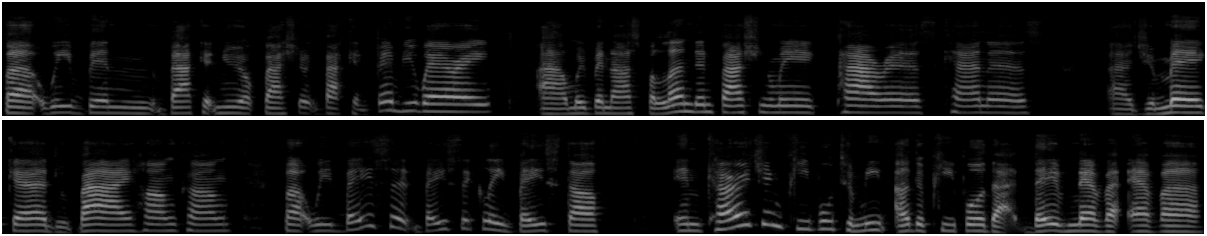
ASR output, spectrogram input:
but we've been back at New York Fashion Week back in February. Um, we've been asked for London Fashion Week, Paris, Cannes, uh, Jamaica, Dubai, Hong Kong. But we base it basically based off encouraging people to meet other people that they've never ever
